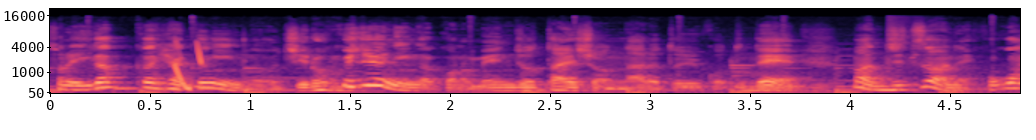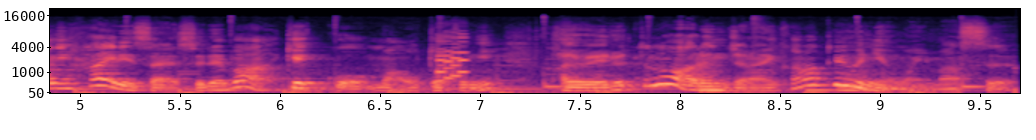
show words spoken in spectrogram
その医学科100人のうち60人がこの免除対象になるということで、まあ、実はねここに入りさえすれば結構まあお得に通えるっていうのはあるんじゃないかなというふうに思います。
